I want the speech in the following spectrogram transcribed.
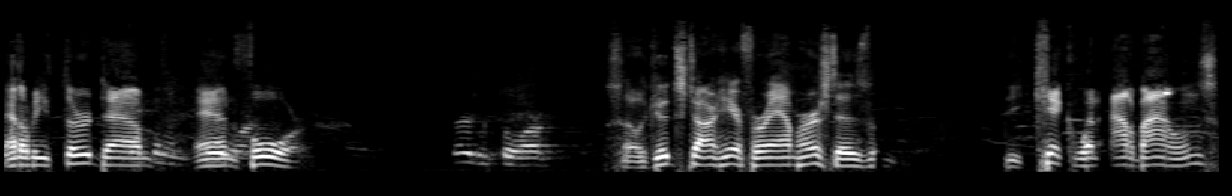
It'll be third down and four. Third and four. So a good start here for Amherst as the kick went out of bounds.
